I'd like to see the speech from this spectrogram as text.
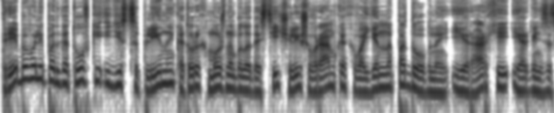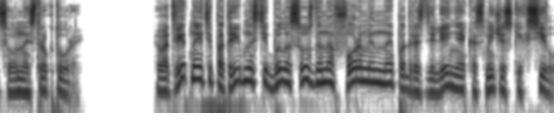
требовали подготовки и дисциплины, которых можно было достичь лишь в рамках военно-подобной иерархии и организационной структуры. В ответ на эти потребности было создано форменное подразделение космических сил,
